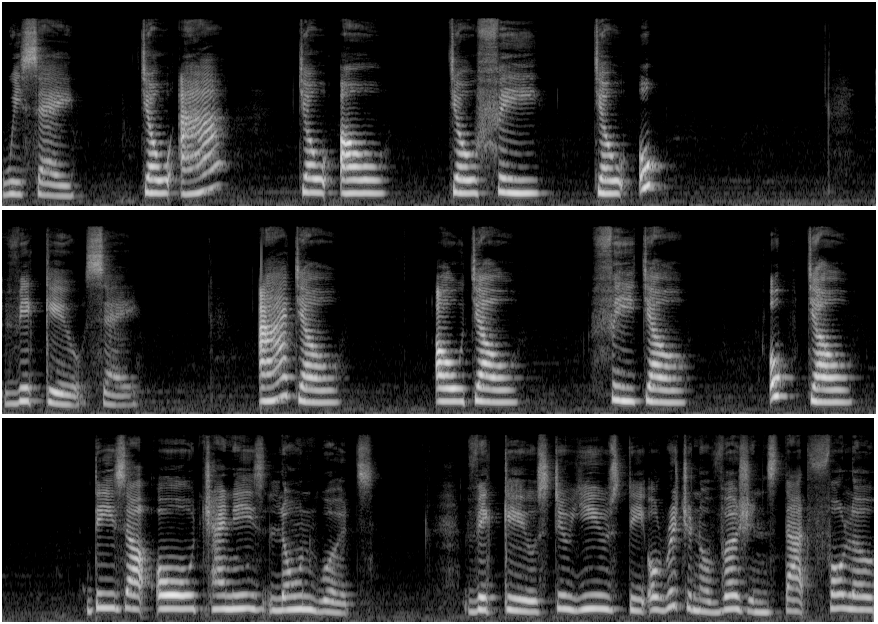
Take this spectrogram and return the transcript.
we say châu Á, châu Âu, châu Phi, châu Úc. Việt Kiều say Á Châu, Âu Châu, Phi Châu, Úc Châu. These are all Chinese loan words. Việt Kiều still use the original versions that follow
